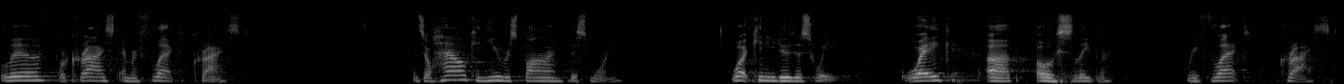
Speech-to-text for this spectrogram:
Live for Christ and reflect Christ. And so, how can you respond this morning? What can you do this week? Wake up, O sleeper. Reflect Christ.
